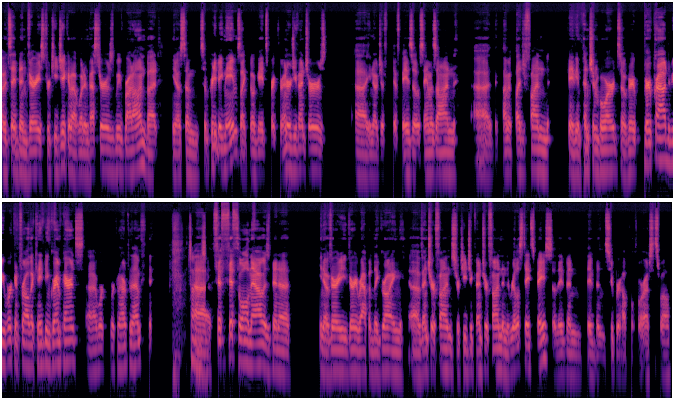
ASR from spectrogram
I would say been very strategic about what investors we've brought on, but you know some some pretty big names like Bill Gates, Breakthrough Energy Ventures, uh, you know Jeff, Jeff Bezos, Amazon, uh, the Climate Pledge Fund, Canadian Pension Board. So very very proud to be working for all the Canadian grandparents. Uh, work, working hard for them. uh, fifth, fifth Wall now has been a you know very very rapidly growing uh, venture fund strategic venture fund in the real estate space so they've been they've been super helpful for us as well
